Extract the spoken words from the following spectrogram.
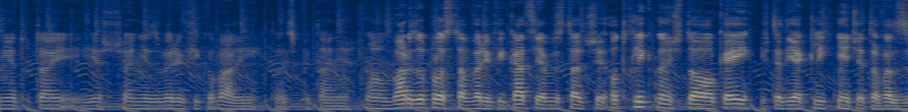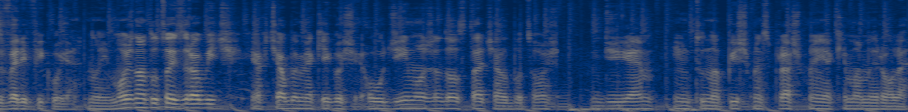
mnie tutaj jeszcze nie zweryfikowali? To jest pytanie. No, bardzo prosta weryfikacja. Wystarczy odkliknąć to OK i wtedy jak klikniecie, to was zweryfikuje. No i można tu coś zrobić. Ja chciałbym jakiegoś OG może dostać albo coś. GM. Im tu napiszmy, sprawdźmy jakie mamy role.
